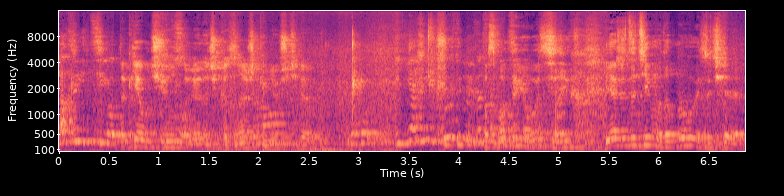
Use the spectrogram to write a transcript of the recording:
отлетел. Так я учился, Леночка, знаешь, какие у учителя были? И я не чувствую Посмотри, вот сидит. Я же эту тему давно изучаю.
